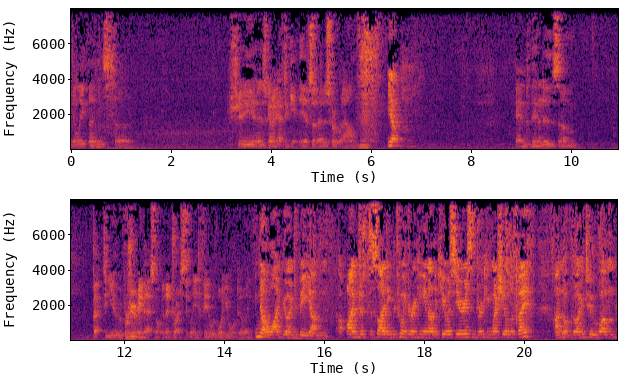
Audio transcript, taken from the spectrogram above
melee things, so she is going to have to get there. So that is her round, Yep. and then it is um, back to you. Presuming that's not going to drastically interfere with what you're doing. No, I'm going to be, um, I'm just deciding between drinking another Cure Serious and drinking my Shield of Faith. I'm not going to, um,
